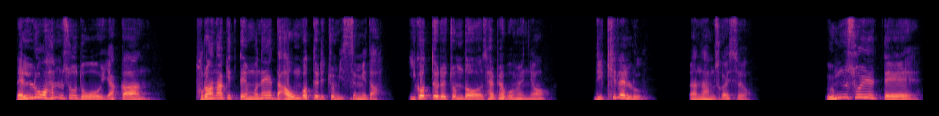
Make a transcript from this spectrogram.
렐루 함수도 약간 불안하기 때문에 나온 것들이 좀 있습니다. 이것들을 좀 더 살펴보면요. 니키렐루라는 함수가 있어요. 음수일 때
